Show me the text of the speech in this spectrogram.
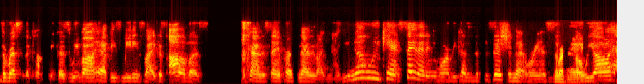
the rest of the company. Because we've all had these meetings, like, because all of us are kind of the same personality, like, now, you know, we can't say that anymore because of the position that we're in. So, so Right. we all have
